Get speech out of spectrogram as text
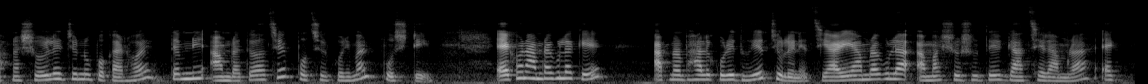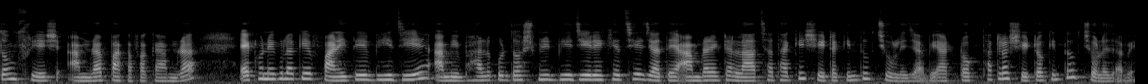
আপনার শরীরের জন্য উপকার হয়, তেমনি আমড়াতেও আছে প্রচুর পরিমাণ পুষ্টি। এখন আমড়াগুলোকে আপনার ভালো করে ধুয়ে চলে নেছি আর এই আমড়াগুলো আমার শ্বশুরদের গাছের আমড়া, একদম ফ্রেশ আমরা পাকা পাকা আমরা এখন এগুলাকে পানিতে ভিজিয়ে আমি ভালো করে দশ মিনিট ভিজিয়ে রেখেছি যাতে আমড়ার একটা লাছা থাকে সেটা কিন্তু চলে যাবে আর টক থাকলেও সেটাও কিন্তু চলে যাবে।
